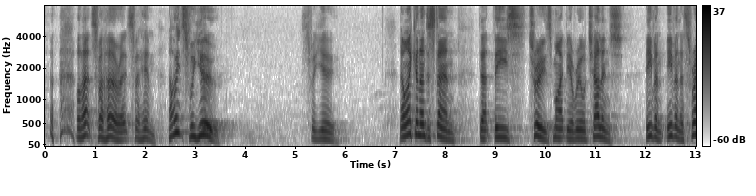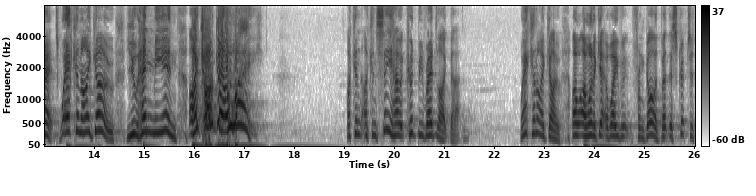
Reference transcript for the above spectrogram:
well, that's for her, it's for him. No, it's for you. It's for you. Now, I can understand that these truths might be a real challenge, even, even a threat. Where can I go? You hem me in. I can't get away. I can, I can see how it could be read like that. Where can I go? Oh, I want to get away from God, but the scripture,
